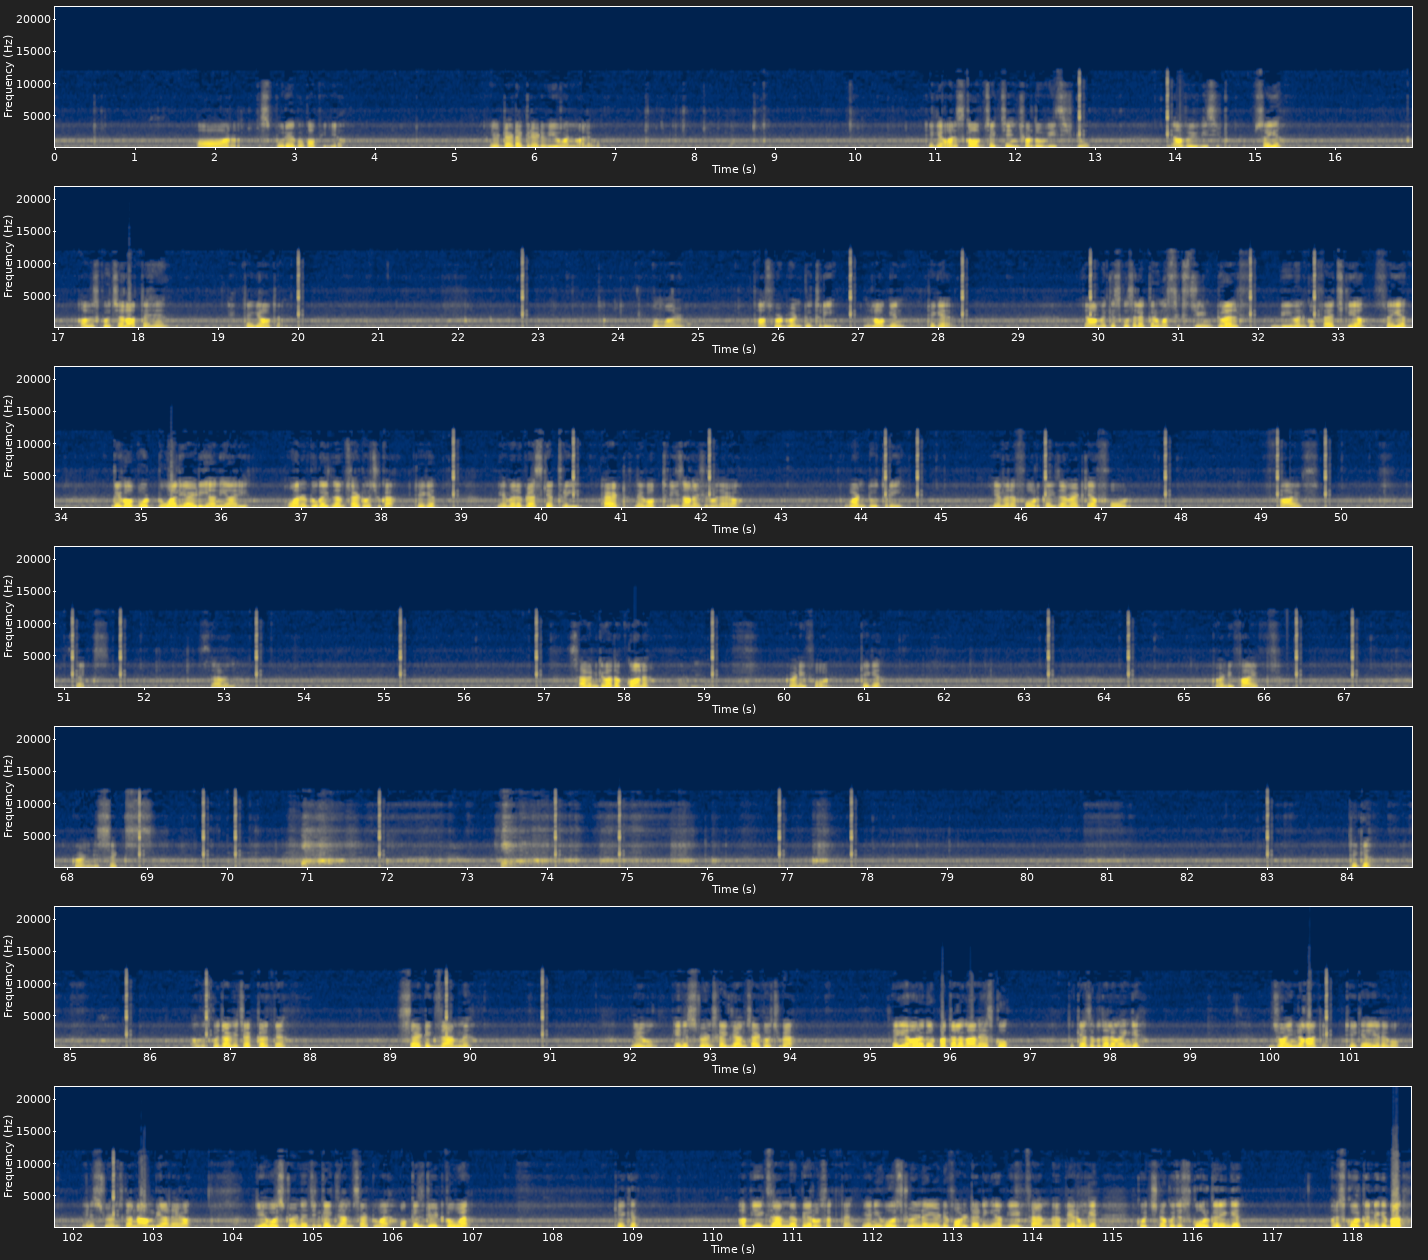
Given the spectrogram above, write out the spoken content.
और इस पूरे को कॉपी किया। ये डाटा ग्रेड व्यू वन वाले को। ठीक है, और इसका ऑब्जेक्ट चेंज कर दो वी सी टू यहाँ पे भी वी सी टू सही है? अब इसको चलाते हैं, देखते हैं क्या होता है। Umar password one two three login ठीक है? यहाँ मैं किसको सेलेक्ट करूँगा? सिक्सटीन ट्वेल्व बी वन को फैच किया, सही है? देखो अब वो टू वाली आईडी यहाँ नहीं आ रही वन और टू का एग्ज़ाम सेट हो चुका है, ठीक है? ये मैंने प्रेस किया थ्री एट देखो अब थ्री से आना शुरू हो जाएगा। वन टू थ्री ये मैंने फोर का एग्ज़ाम ऐड किया four five six seven seven के बाद अब कौन है? ट्वेंटी फोर ठीक है? ट्वेंटी फाइव ट्वेंटी सिक्स ठीक है? अब इसको जाके चेक करते हैं। सेट एग्ज़ाम में। देखो, इन स्टूडेंट्स का एग्ज़ाम सेट हो चुका है। सही है? और अगर पता लगाना है इसको तो कैसे पता लगाएँगे? ज्वाइन लगा के। ठीक है? ये देखो, इन स्टूडेंट्स का नाम भी आ जाएगा। ये वो स्टूडेंट है जिनका एग्ज़ाम सेट हुआ है। और किस डेट को हुआ है? ठीक है? अब ये एग्ज़ाम में अपेयर हो सकते हैं। यानी वो स्टूडेंट है, ये डिफ़ॉल्ट है नहीं है। अब ये एग्ज़ाम में अपेयर होंगे। कुछ ना कुछ स्कोर करेंगे और स्कोर करने के बाद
